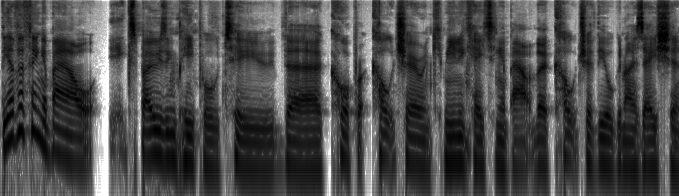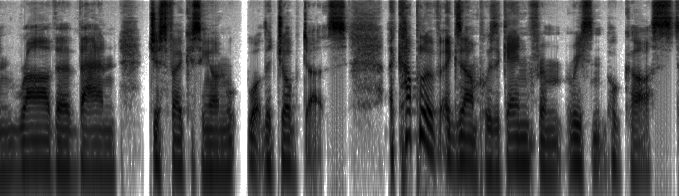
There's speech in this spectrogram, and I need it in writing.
The other thing about exposing people to the corporate culture and communicating about the culture of the organization rather than just focusing on what the job does. A couple of examples again from recent podcasts.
